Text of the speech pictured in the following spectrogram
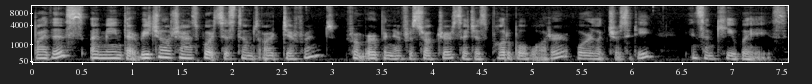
By this, I mean that regional transport systems are different from urban infrastructure such as potable water or electricity in some key ways.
